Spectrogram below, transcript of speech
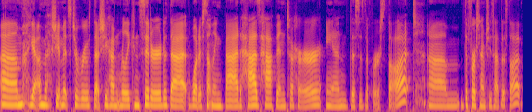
Um, yeah, um, she admits to Ruth that she hadn't really considered that what if something bad has happened to her, and this is the first thought. Um, the first time she's had this thought.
